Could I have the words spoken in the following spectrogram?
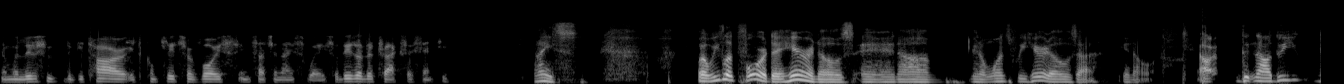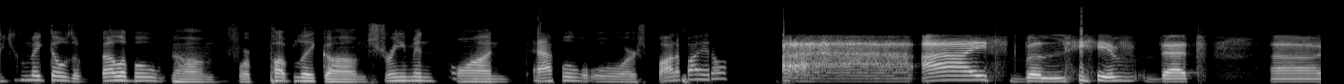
And when we listen to the guitar, it completes her voice in such a nice way. So these are the tracks I sent you. Nice. Well, we look forward to hearing those, and um, you know, once we hear those, uh, you know, uh, now do you do you make those available um, for public um, streaming on Apple or Spotify at all? Uh, I believe that uh,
